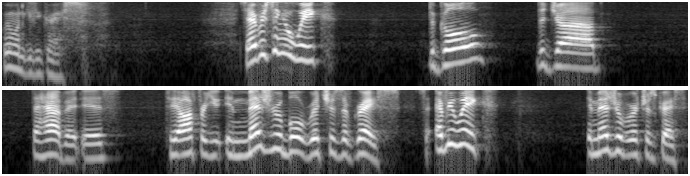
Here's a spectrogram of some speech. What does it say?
we want to give you grace. So every single week, the goal, the job, the habit is to offer you immeasurable riches of grace. So every week, immeasurable riches of grace.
